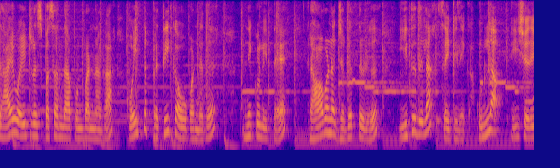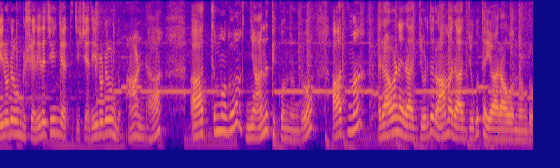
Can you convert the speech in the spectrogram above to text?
ದಾಯ ವೈಟ್ ಡ್ರೆಸ್ ಪಸಂದ್ ಆಪುಂಡು ಪನ್ನಾಗ ಅವು ಪಂಡದು ನಿಕುಲಿತ್ತೆ ರಾವಣ ಜಗತ್ತಡು ಈತದಿಲ್ಲ ಸೈತಿಲೇಕ. ಉಲ್ಲ, ಈ ಶರೀರಡೆ ಉಂಡು, ಶರೀರ ಚೇಂಜ್ ಆಗ್ತಿ ಶರೀರಡೆ ಉಂಡು. ಆಂಡ, ಆತ್ಮಗೂ ಜ್ಞಾನ ತಿಕ್ಕೊಂದುಂಡು. ಆತ್ಮ ರಾವಣ ರಾಜ್ಯಡ್ದು ರಾಮ ರಾಜ್ಯಗೂ ತಯಾರಾವೊಂದುಂಡು.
